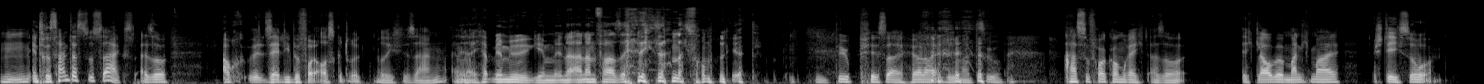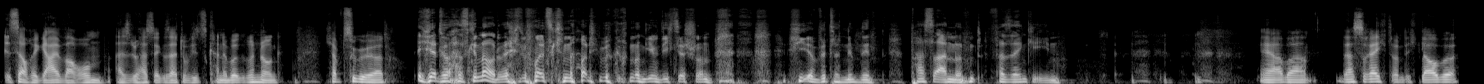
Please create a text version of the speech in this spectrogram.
Hm, Interessant, dass du es sagst. Also auch sehr liebevoll ausgedrückt, muss ich dir sagen. Also, Ja, ich habe mir Mühe gegeben. In einer anderen Phase hätte ich es anders formuliert. Du Pisser, hör da endlich mal zu. Hast du vollkommen recht. Also ich glaube, manchmal stehe ich so, ist auch egal warum. Also du hast ja gesagt, du willst keine Begründung. Ich habe zugehört. Ja, du hast genau, du, du wolltest genau die Begründung geben, die ich dir schon. Hier, bitte nimm den Pass an und versenke ihn. Ja, aber du hast recht und ich glaube,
